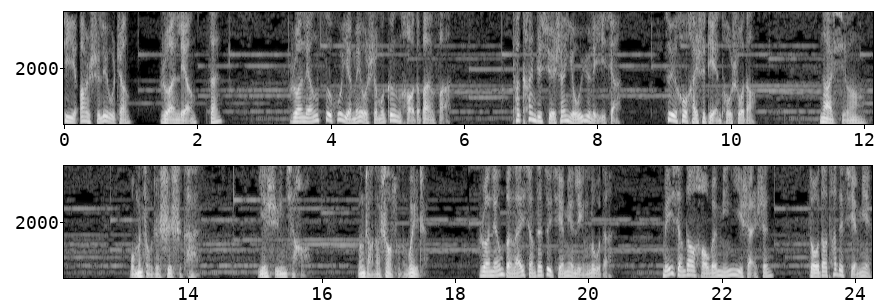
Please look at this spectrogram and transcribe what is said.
第二十六章阮良三。阮良似乎也没有什么更好的办法，他看着雪山犹豫了一下，最后还是点头说道：“那行，我们走着试试看，也许运气好，能找到哨所的位置。”阮良本来想在最前面领路的，没想到郝文明一闪身，走到他的前面，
